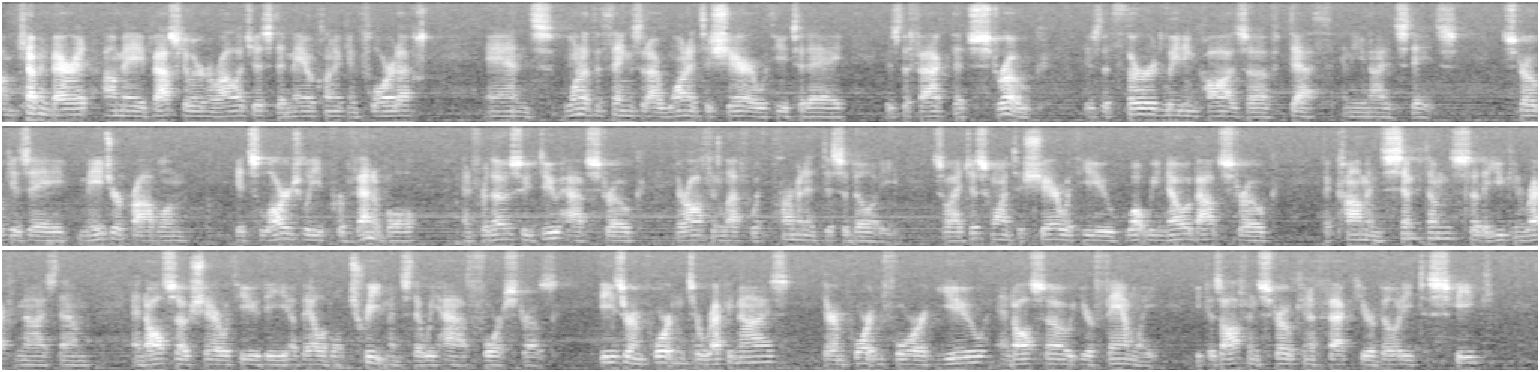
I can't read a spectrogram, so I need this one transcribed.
I'm Kevin Barrett. I'm a vascular neurologist at Mayo Clinic in Florida. And one of the things that I wanted to share with you today is the fact that stroke is the third leading cause of death in the United States. Stroke is a major problem. It's largely preventable. And for those who do have stroke, they're often left with permanent disability. So I just want to share with you what we know about stroke, the common symptoms so that you can recognize them, and also share with you the available treatments that we have for stroke. These are important to recognize. They're important for you and also your family because often stroke can affect your ability to speak,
